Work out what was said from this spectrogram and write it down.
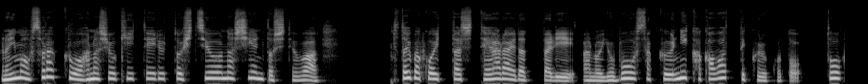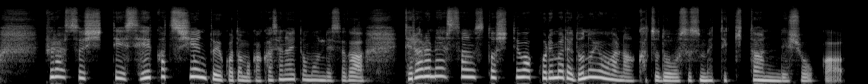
あの今おそらくお話を聞いていると必要な支援としては、例えばこういった手洗いだったり、あの予防策に関わってくることと、プラスして生活支援ということも欠かせないと思うんですが、テラルネッサンスとしてはこれまでどのような活動を進めてきたんでしょうか？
